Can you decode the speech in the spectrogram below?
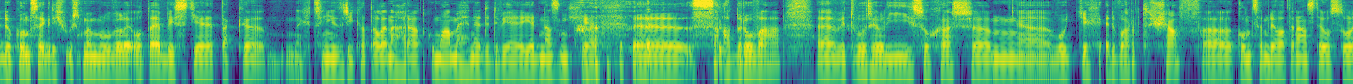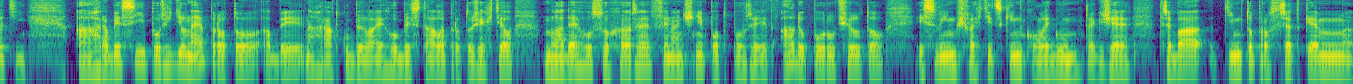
Dokonce, když už jsme mluvili o té bystě, tak nechci nic říkat, ale na Hrádku máme hned dvě. Jedna z nich je Sádrová, vytvořil jí sochař Vojtěch Edward Schaff eh, koncem 19. století a hrabě si ji pořídil ne proto, aby na hrádku byla jeho bysta, ale protože chtěl mladého sochaře finančně podpořit a doporučil to i svým šlechtickým kolegům. Takže třeba tímto prostředkem eh,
